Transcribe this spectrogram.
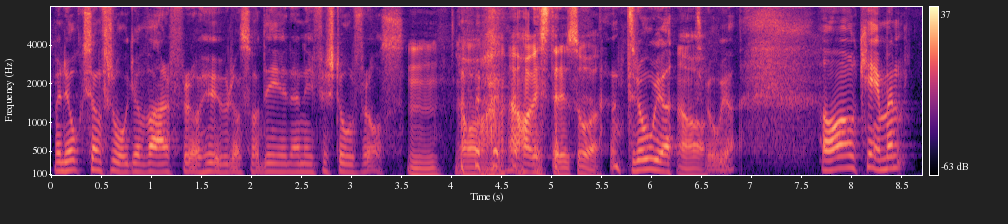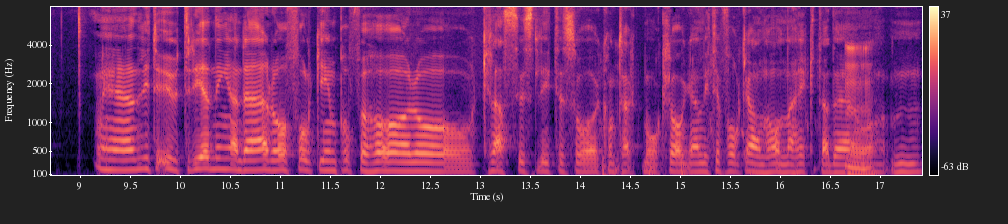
men det är också en fråga varför och hur och så. Det är, den är för stor för oss. mm, ja, ja, visst är det så. tror jag. Ja. Tror jag. Ja, okej, men Eh, lite utredningar där och folk in på förhör och klassiskt lite så kontakt med åklagaren. Lite folk anhållna, häktade. Mm. Och, mm.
